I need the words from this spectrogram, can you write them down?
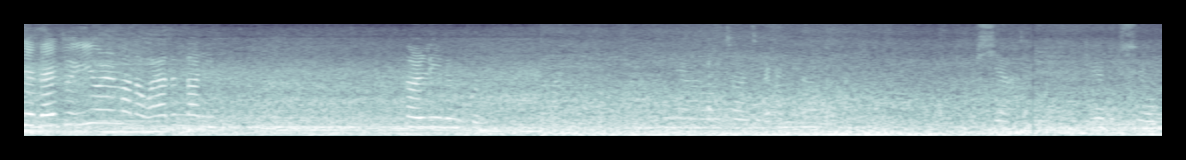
이제 매주 일요일마다 와야 된다니 떨리는군 안녕 저는 집에 갑니다. 몇 시야? 7시 5분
